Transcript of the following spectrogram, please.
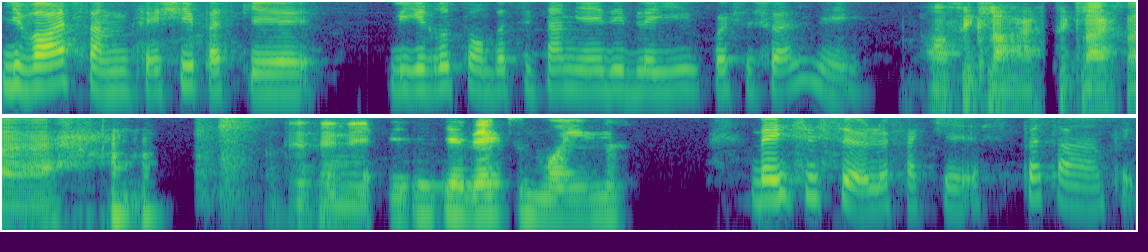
l'hiver, ça me fait chier parce que les routes sont pas tout le temps bien déblayées ou quoi que ce soit. Mais Non, c'est clair. C'est clair que ça. c'est Québec tout de même. ben, c'est ça, là. Fait que c'est pas tant pire.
